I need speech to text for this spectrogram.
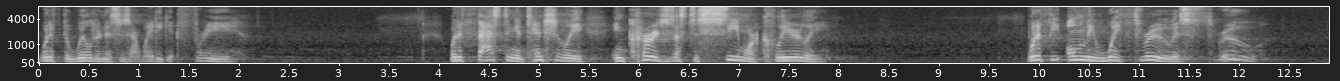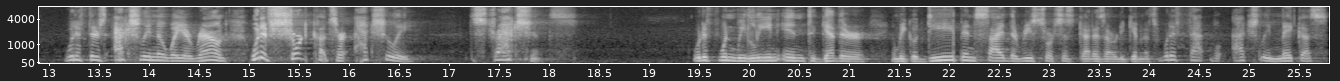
What if the wilderness is our way to get free? What if fasting intentionally encourages us to see more clearly? What if the only way through is through? What if there's actually no way around? What if shortcuts are actually distractions? What if when we lean in together and we go deep inside the resources God has already given us, what if that will actually make us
